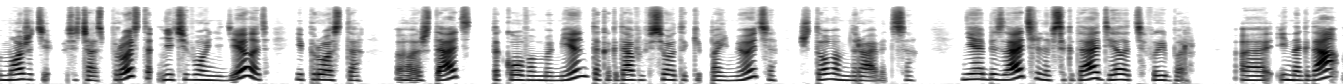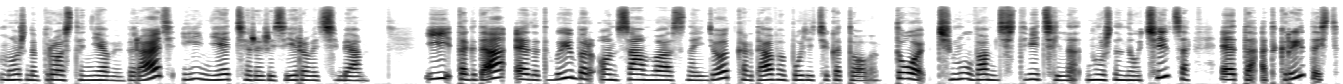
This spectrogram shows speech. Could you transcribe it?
Вы можете сейчас просто ничего не делать и просто ждать такого момента, когда вы все-таки поймете, что вам нравится. Не обязательно всегда делать выбор. Э, иногда можно просто не выбирать и не терроризировать себя. И тогда этот выбор, он сам вас найдет, когда вы будете готовы. То, чему вам действительно нужно научиться, это открытость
